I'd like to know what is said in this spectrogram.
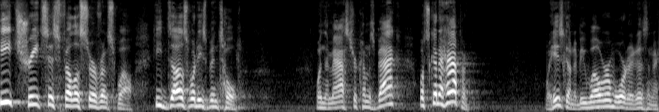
He treats his fellow servants well. He does what he's been told. When the master comes back, what's going to happen? Well, he's going to be well rewarded, isn't he?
